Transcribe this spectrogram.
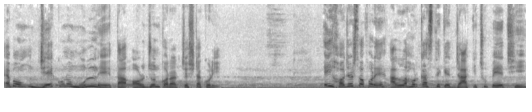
এবং যে কোনো মূল্যে তা অর্জন করার চেষ্টা করি। এই হজের সফরে আল্লাহর কাছ থেকে যা কিছু পেয়েছি,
